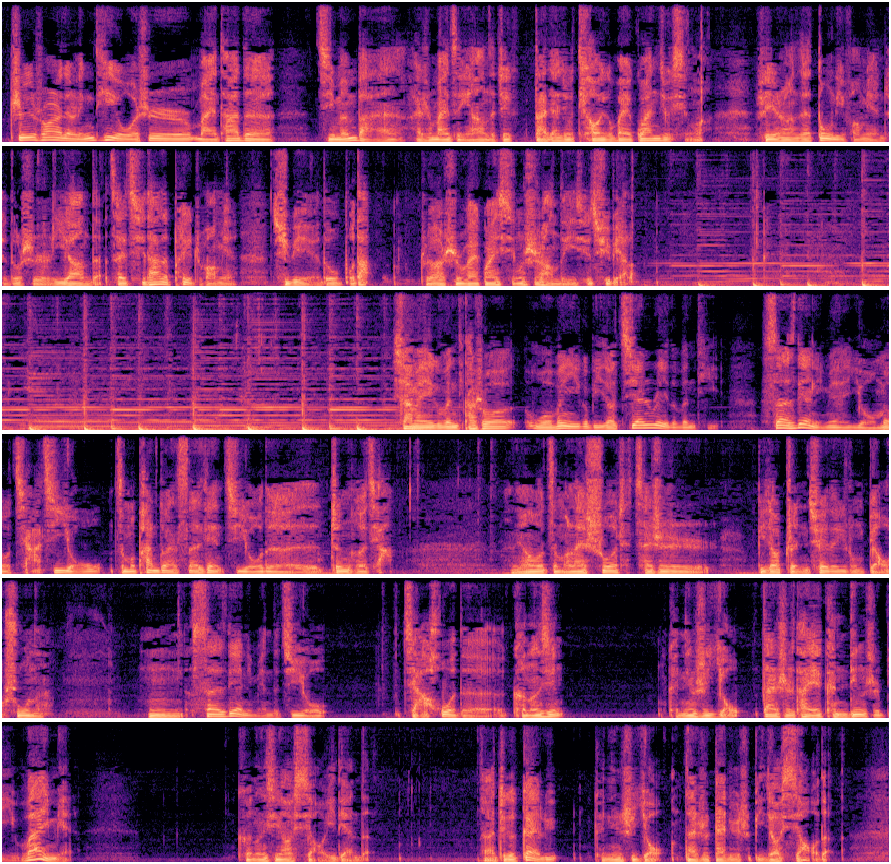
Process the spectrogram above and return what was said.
至于说 2.0T，我是买它的几门版，还是买怎样的，这大家就挑一个外观就行了。实际上，在动力方面，这都是一样的；在其他的配置方面，区别也都不大，主要是外观形式上的一些区别了。下面一个问题，他说：“我问一个比较尖锐的问题，4S 店里面有没有假机油？怎么判断 4S 店机油的真和假？然后怎么来说才是比较准确的一种表述呢？嗯，4S 店里面的机油假货的可能性肯定是有，但是它也肯定是比外面可能性要小一点的啊，这个概率。”肯定是有，但是概率是比较小的。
